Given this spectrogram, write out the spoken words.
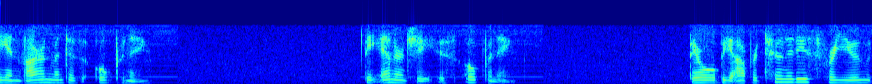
The environment is opening. The energy is opening. There will be opportunities for you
